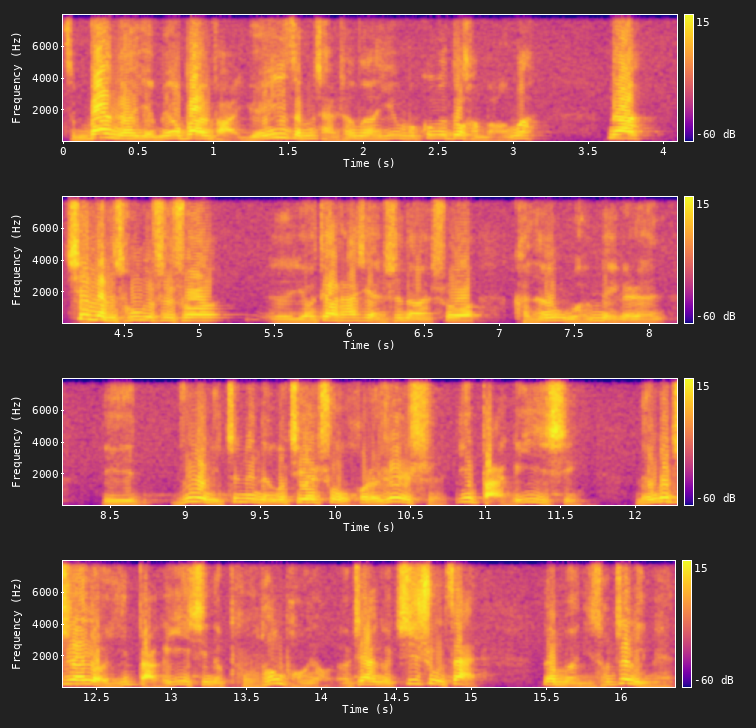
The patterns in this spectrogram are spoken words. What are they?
怎么办呢？也没有办法。原因怎么产生呢？因为我们工作都很忙嘛。那现在的冲突是说，呃，有调查显示呢，说可能我们每个人，你如果你真正能够接触或者认识一百个异性，能够至少有一百个异性的普通朋友，有这样一个基数在，那么你从这里面。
